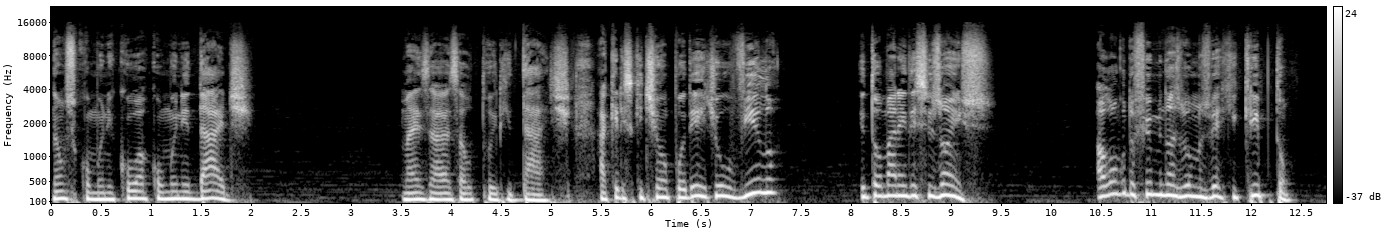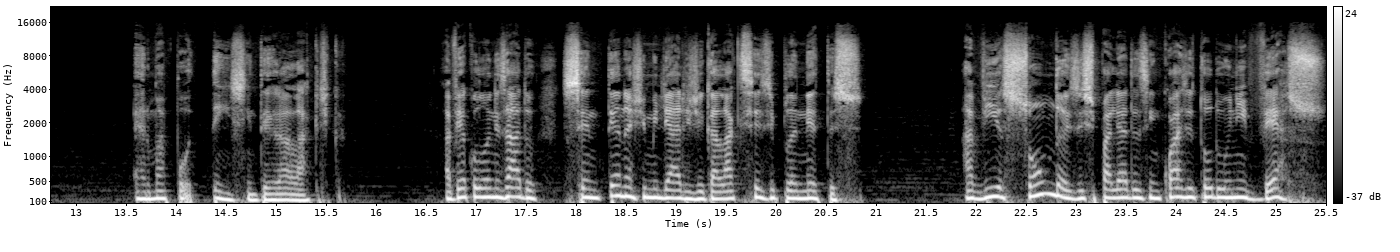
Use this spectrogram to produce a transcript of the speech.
não se comunicou à comunidade mas às autoridades, aqueles que tinham o poder de ouvi-lo e tomarem decisões. Ao longo do filme, nós vamos ver que Krypton era uma potência intergaláctica. Havia colonizado centenas de milhares de galáxias e planetas. Havia sondas espalhadas em quase todo o universo.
